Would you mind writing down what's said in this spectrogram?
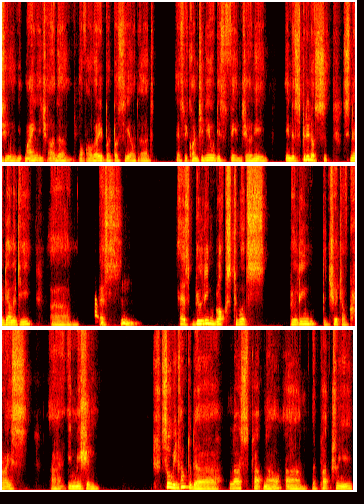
to remind each other of our very purpose here on earth as we continue this faith journey in the spirit of synodality um, as as building blocks towards building the Church of Christ uh, in mission. So we come to the last part now, um, the part three,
